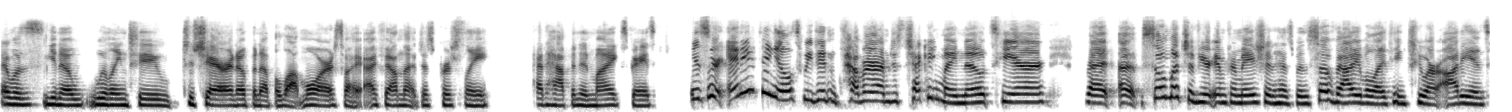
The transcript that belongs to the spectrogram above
and was you know willing to to share and open up a lot more. So I, I found that just personally had happened in my experience. Is there anything else we didn't cover? I'm just checking my notes here, but uh, so much of your information has been so valuable, I think, to our audience.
